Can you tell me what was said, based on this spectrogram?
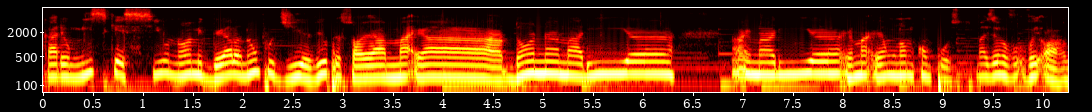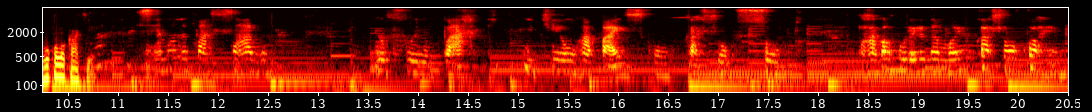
Cara, eu me esqueci o nome dela, não podia, viu, pessoal? É a, é a Dona Maria. Ai, Maria. É, é, um nome composto, mas eu não vou. vou ó, vou colocar aqui. Semana passada eu fui no parque e tinha um rapaz com um cachorro solto tava com a coleira na mão e o cachorro correndo.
